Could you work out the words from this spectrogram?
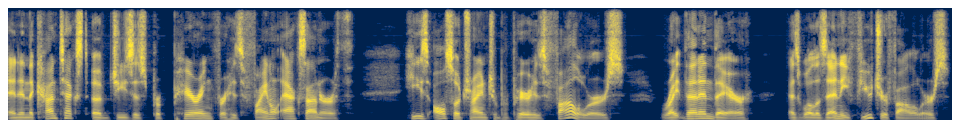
And in the context of Jesus preparing for his final acts on earth, he's also trying to prepare his followers right then and there, as well as any future followers,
